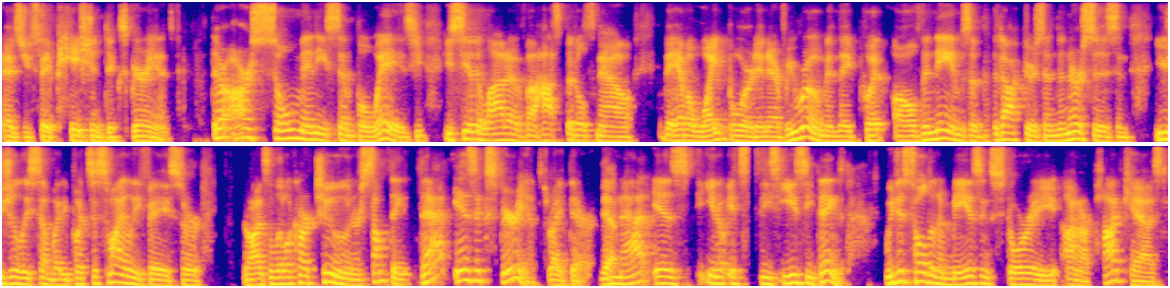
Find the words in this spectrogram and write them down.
as you say, patient experience. there are so many simple ways. You, you see a lot of uh, hospitals now, they have a whiteboard in every room and they put all the names of the doctors and the nurses. And usually somebody puts a smiley face or draws a little cartoon or something. That is experience right there. Yeah. And that is, you know, it's these easy things. We just told an amazing story on our podcast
